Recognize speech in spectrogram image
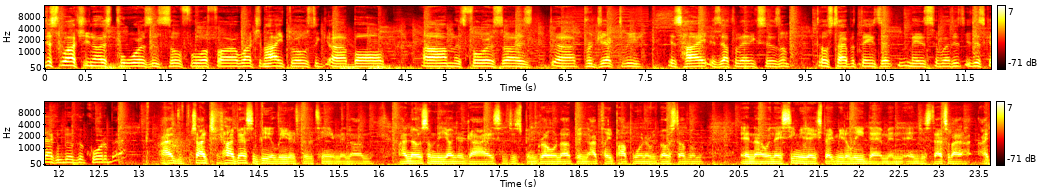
Just watch, you know, his pores and so forth. Uh, watch him how he throws the uh, ball, um, as far as uh, his uh, trajectory, his height, his athleticism, those type of things that made it so well. This, this guy can be a good quarterback. I try, try best to be a leader for the team, and um, I know some of the younger guys have just been growing up, and I played Pop Warner with most of them, and uh, when they see me, they expect me to lead them, and, and just that's what I, I,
